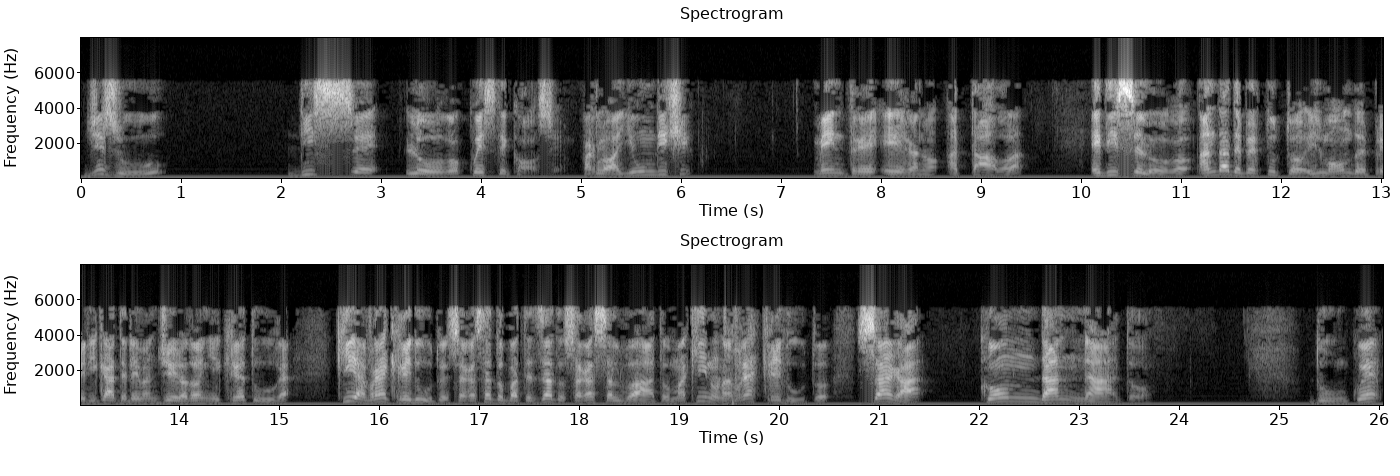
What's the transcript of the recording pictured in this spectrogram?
Gesù disse loro queste cose. Parlò agli undici mentre erano a tavola e disse loro andate per tutto il mondo e predicate l'Evangelo ad ogni creatura. Chi avrà creduto e sarà stato battezzato sarà salvato, ma chi non avrà creduto sarà condannato. Dunque,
